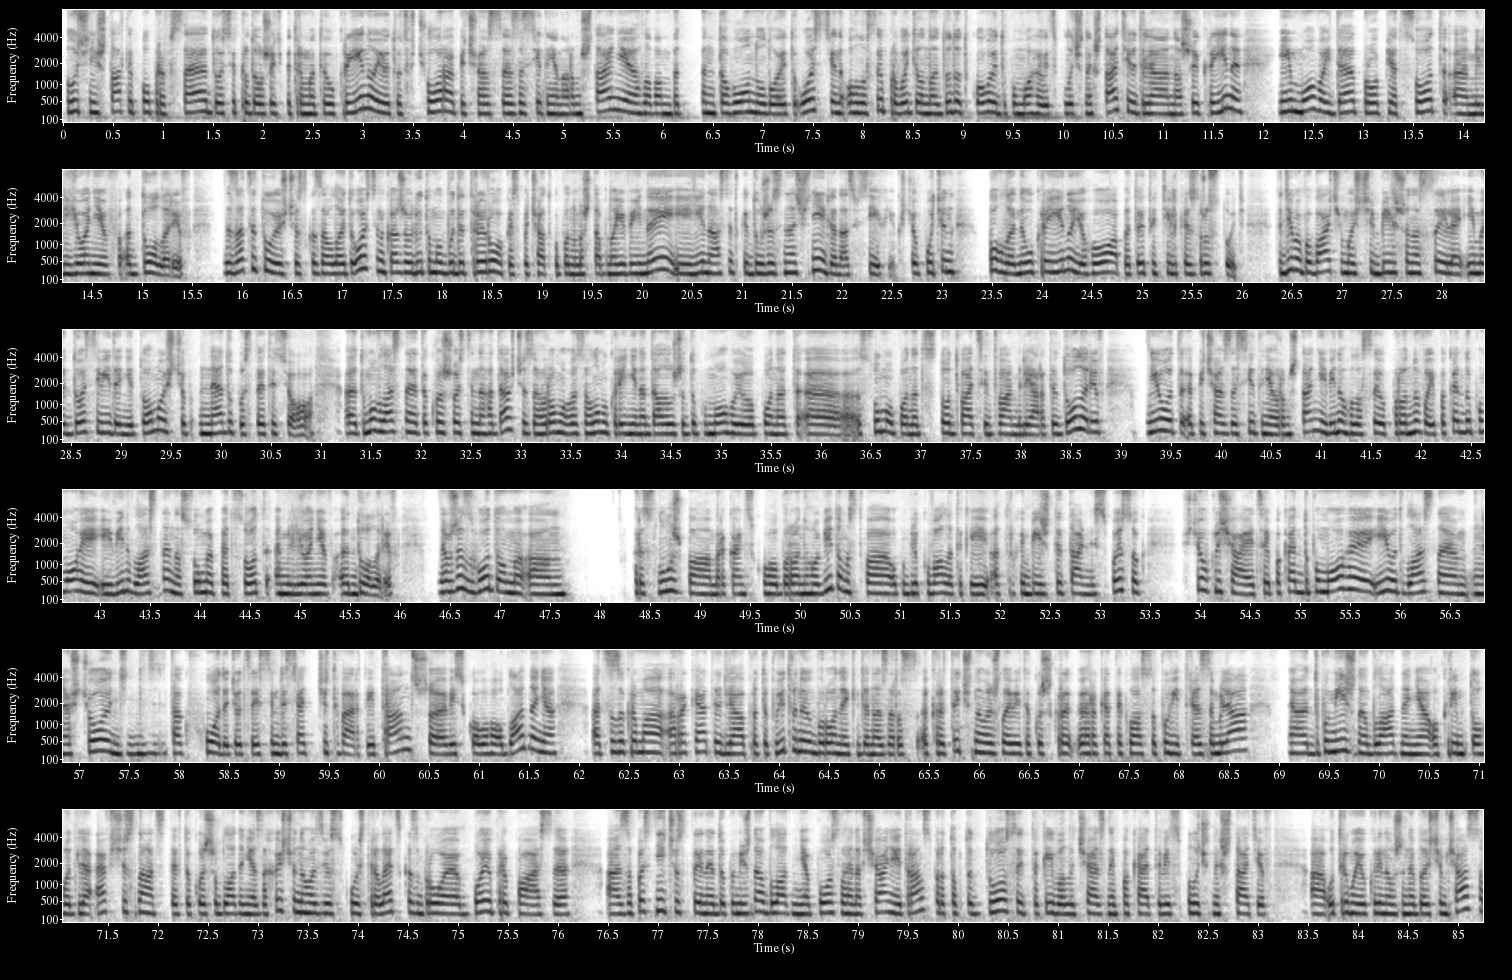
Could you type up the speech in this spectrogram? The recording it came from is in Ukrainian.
Сполучені Штати, попри все, досі продовжують підтримати Україну. І тут вчора, під час засідання на Рамштайні, глава Пентагону Ллойд Остін оголосив про виділення додаткової допомоги від Сполучених Штатів для нашої країни. І мова йде про 500 е, мільйонів доларів. Зацитую, що сказав Ллойд Остін. каже, у лютому буде три роки з початку повномасштабної війни, і її наслідки дуже значні для нас всіх. Якщо Путін поглине Україну, його апетити тільки зростуть. Тоді ми побачимо ще більше насилля, і ми досі віддані тому, щоб не допустити цього. Е, Тому, власне, також Остін нагадав, що загалом, загалом Україні надали вже допомогою понад е, суму понад 122 мільярди доларів. І от під час засідання у Рамштані він оголосив про новий пакет допомоги, і він власне на суми 500 мільйонів доларів. Вже згодом. Прес-служба американського оборонного відомства опублікувала такий трохи більш детальний список, що включає цей пакет допомоги, і от власне що так входить у цей 74-й транш е, військового обладнання. Це зокрема ракети для протиповітряної оборони, які для нас зараз критично важливі. Також ракети класу повітря Земля. Е, Допоміжне обладнання, окрім того, для F-16, також обладнання захищеного зв'язку, стрілецька зброя, боєприпаси, е, запасні частини, допоміжне обладнання, послуги, навчання і транспорт. Тобто, досить такий величезний пакет від Сполучених Штатів отримує Україна вже найближчим часом.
